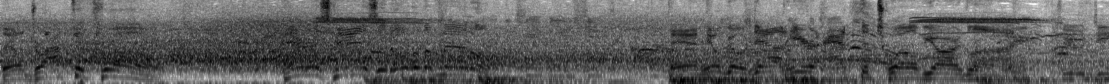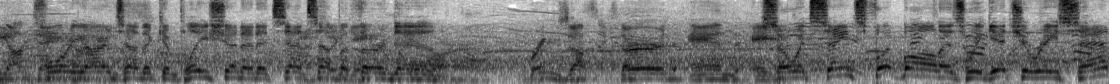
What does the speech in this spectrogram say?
They'll drop to throw. Harris has it over the middle. And he'll go down here at the 12-yard line. Four yards on the completion, and it sets up a third down brings up third and eight. So it's Saints football as we get you reset.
